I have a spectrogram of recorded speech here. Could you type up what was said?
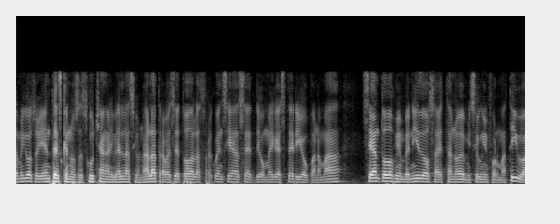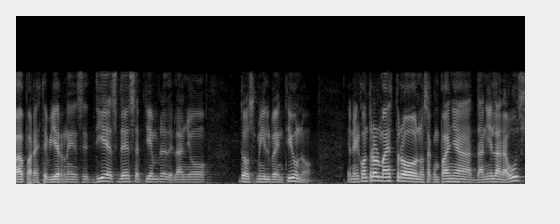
Amigos oyentes que nos escuchan a nivel nacional a través de todas las frecuencias eh, de Omega Estéreo Panamá. Sean todos bienvenidos a esta nueva emisión informativa para este viernes 10 de septiembre del año 2021. En el control maestro nos acompaña Daniel Araúz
